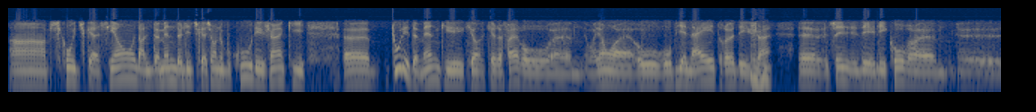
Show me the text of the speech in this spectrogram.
en psychoéducation. Dans le domaine de l'éducation, on a beaucoup des gens qui... euh, tous les domaines qui, qui, qui réfèrent au, euh, voyons, euh, au, au bien-être des gens. Euh, tu sais, les, les cours, euh, euh,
